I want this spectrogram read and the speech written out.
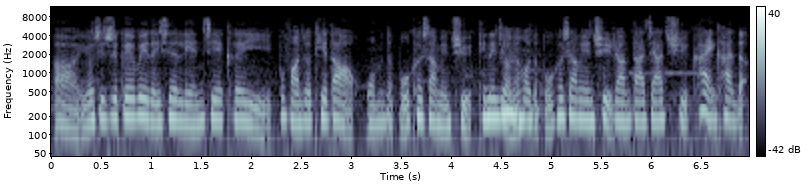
呃，尤其是各位的一些连接，可以不妨就贴到我们的博客上面去，听听九零后的博客上面去，让大家去看一看的。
